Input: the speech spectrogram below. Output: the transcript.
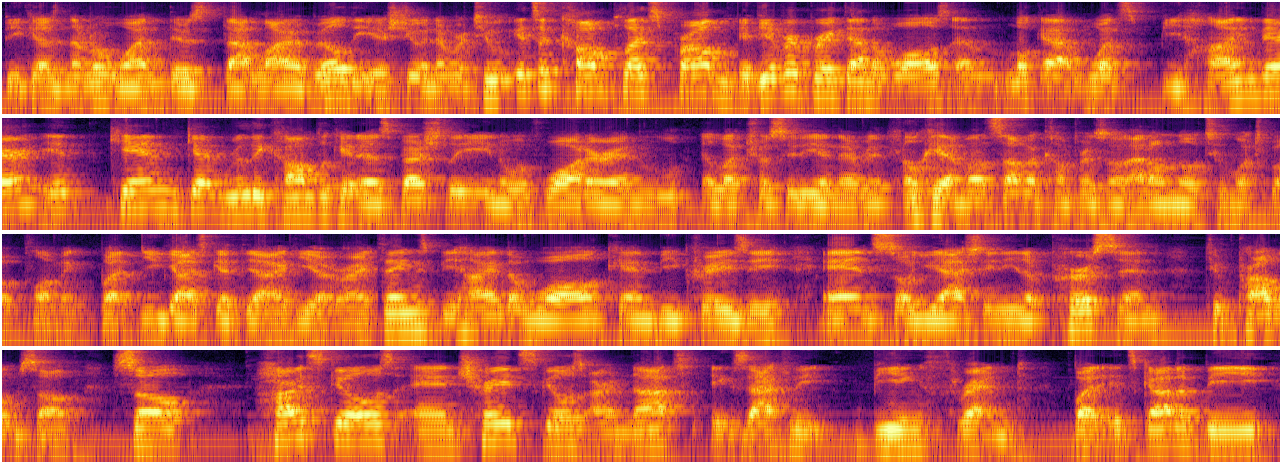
Because number one there's that liability issue. And number two it's a complex problem. If you ever break down the walls and look at what's behind there it can get really complicated especially you know with water and electricity and everything. Okay I'm outside my comfort zone. I don't know too much about plumbing but you guys get the idea right? Things behind the wall can be crazy. And so you actually need a person to problem solve. So hard skills and trade skills are not exactly being threatened, but it's got to be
